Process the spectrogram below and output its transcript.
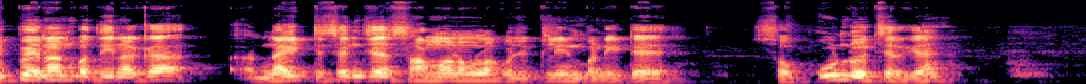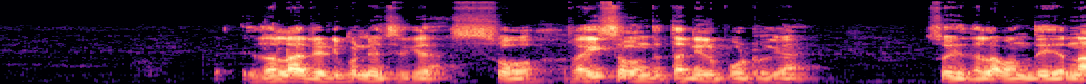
இப்போ என்னென்னு பார்த்தீங்கன்னாக்கா நைட்டு செஞ்ச சாமானம்லாம் கொஞ்சம் க்ளீன் பண்ணிவிட்டு ஸோ பூண்டு வச்சுருக்கேன். இதெல்லாம் ரெடி பண்ணி வச்சுருக்கேன். ஸோ ரைஸை வந்து தண்ணியில் போட்டிருக்கேன். ஸோ இதெல்லாம் வந்து என்ன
